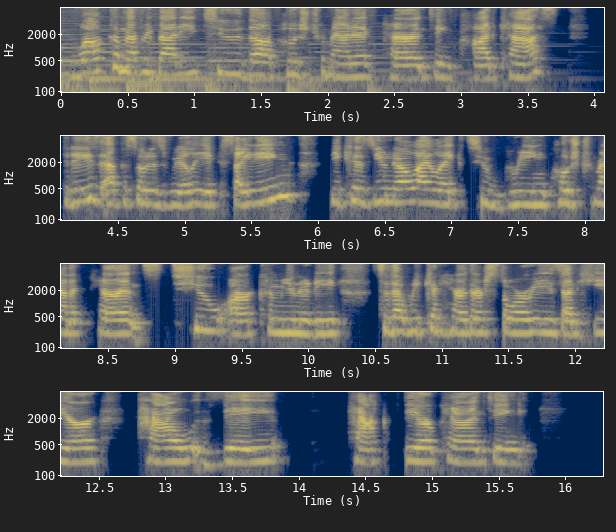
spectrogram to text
Welcome, everybody, to the Post Traumatic Parenting Podcast. Today's episode is really exciting because you know I like to bring post traumatic parents to our community so that we can hear their stories and hear how they hack their parenting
